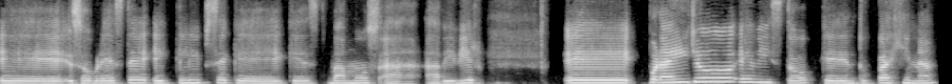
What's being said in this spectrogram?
eh, sobre este eclipse que, vamos a, vivir. Eh, por ahí yo he visto que en tu página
